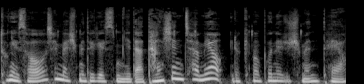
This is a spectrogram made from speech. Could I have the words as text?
통해서 참여하시면 되겠습니다. 당신 참여 이렇게만 보내주시면 돼요.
